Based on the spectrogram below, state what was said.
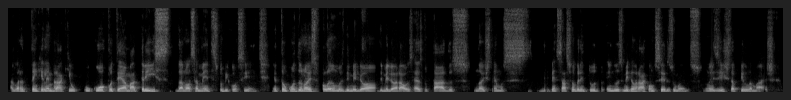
Agora tem que lembrar que o, o, corpo tem a matriz da nossa mente subconsciente. Então, quando nós falamos de, melhor, de melhorar os resultados, nós temos de pensar, sobretudo, em nos melhorar como seres humanos. Não existe a pílula mágica.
